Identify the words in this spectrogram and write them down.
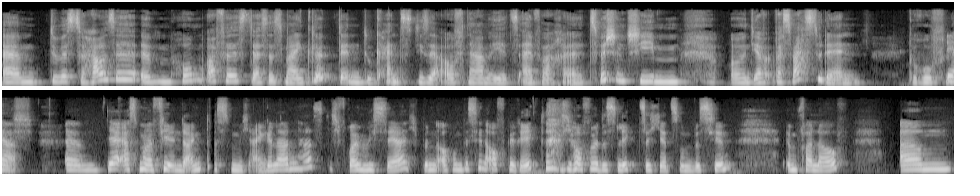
Ähm, du bist zu Hause im Homeoffice, das ist mein Glück, denn du kannst diese Aufnahme jetzt einfach äh, zwischenschieben. Und ja, was machst du denn? Beruflich? Ja, ähm, ja, erstmal vielen Dank, dass du mich eingeladen hast. Ich freue mich sehr. Ich bin auch ein bisschen aufgeregt. Ich hoffe, das legt sich jetzt so ein bisschen im Verlauf. Ähm,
